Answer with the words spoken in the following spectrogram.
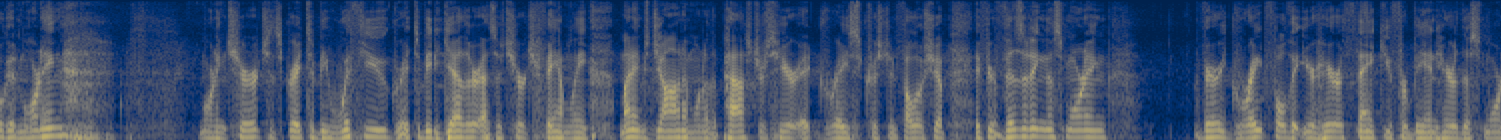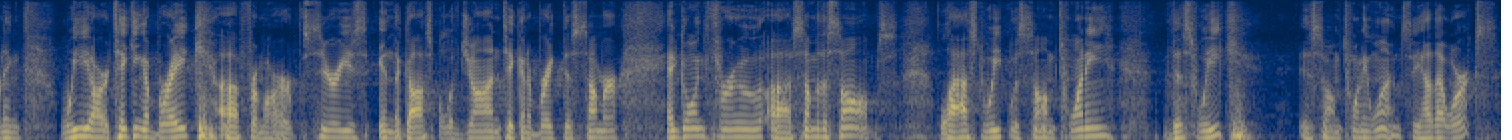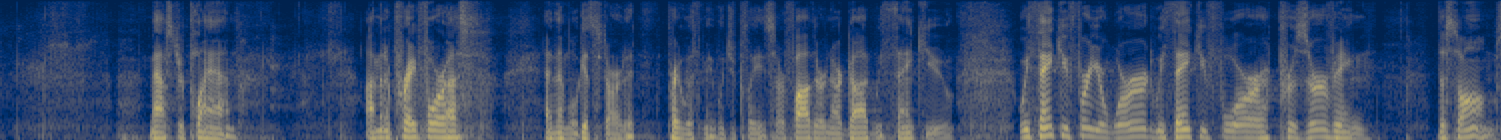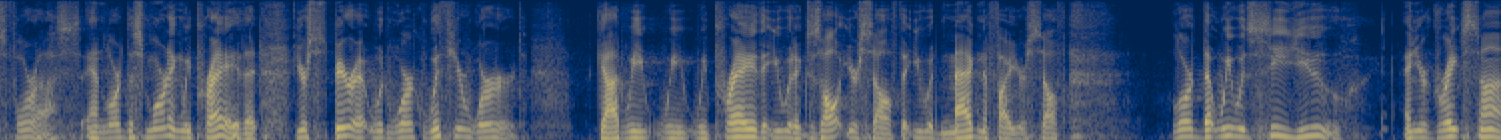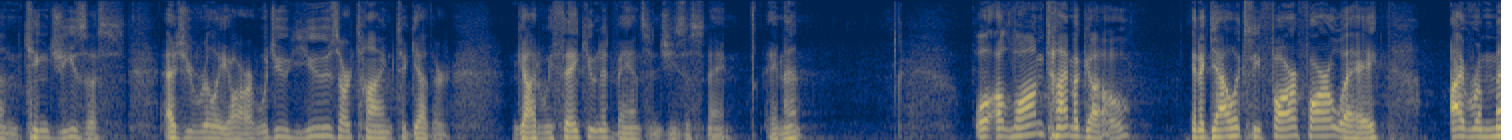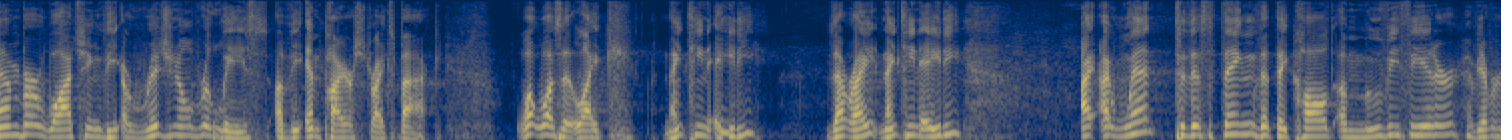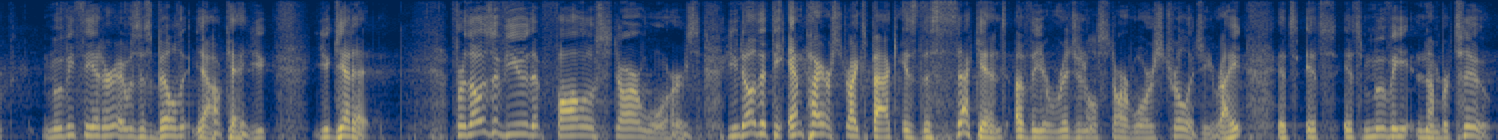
Well, good morning. Morning, church. It's great to be with you, great to be together as a church family. My name's John. I'm one of the pastors here at Grace Christian Fellowship. If you're visiting this morning, very grateful that you're here. Thank you for being here this morning. We are taking a break uh, from our series in the Gospel of John, taking a break this summer and going through uh, some of the Psalms. Last week was Psalm 20. This week is Psalm 21. See how that works? Master plan. I'm going to pray for us and then we'll get started. Pray with me, would you please? Our Father and our God, we thank you. We thank you for your word. We thank you for preserving the Psalms for us. And Lord, this morning we pray that your Spirit would work with your word. God, we, we, we pray that you would exalt yourself, that you would magnify yourself Lord, that we would see you and your great Son, King Jesus, as you really are. Would you use our time together? God, we thank you in advance in Jesus' name. Amen. Well, a long time ago, in a galaxy far, far away, I remember watching the original release of The Empire Strikes Back. What was it, like 1980? Is that right? 1980? I, I went to this thing that they called a movie theater. Have you ever movie theater? It was this building. Yeah, okay, you, you get it. For those of you that follow Star Wars, you know that The Empire Strikes Back is the second of the original Star Wars trilogy, right? It's, it's, it's movie number two.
